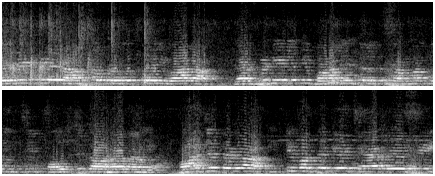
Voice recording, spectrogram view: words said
ఏదైతే రాష్ట్ర ప్రభుత్వం ఇవాళ గర్భిణీలకి బాధితులకు సంబంధించి పౌష్టికాహారాలు బాధ్యతగా ఇంటి వద్దకే చేరవేసి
